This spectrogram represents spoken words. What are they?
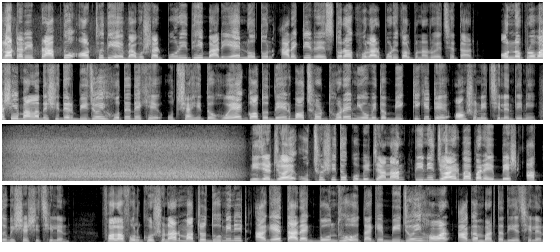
লটারির প্রাপ্ত অর্থ দিয়ে ব্যবসার পরিধি বাড়িয়ে নতুন আরেকটি রেস্তোরাঁ খোলার পরিকল্পনা রয়েছে তার। অন্য প্রবাসী বাংলাদেশিদের বিজয়ী হতে দেখে উৎসাহিত হয়ে গত দেড় বছর ধরে নিয়মিত বিগ টিকেটে অংশ নিচ্ছিলেন তিনি। নিজের জয়ে উচ্ছ্বসিত কবির জানান, তিনি জয়ের ব্যাপারে বেশ আত্মবিশ্বাসী ছিলেন। ফলাফল ঘোষণার মাত্র দু মিনিট আগে তার এক বন্ধুও তাকে বিজয়ী হওয়ার আগাম বার্তা দিয়েছিলেন।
